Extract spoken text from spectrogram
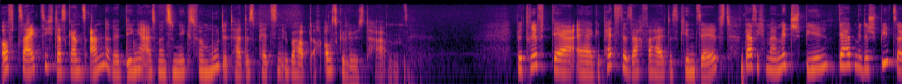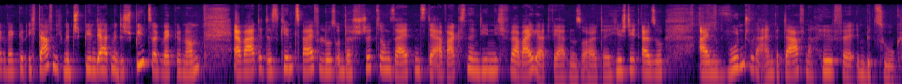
Oft zeigt sich, dass ganz andere Dinge, als man zunächst vermutet hat, das Petzen überhaupt auch ausgelöst haben. Betrifft der äh, gepetzte Sachverhalt das Kind selbst, darf ich mal mitspielen? Der hat mir das Spielzeug weggenommen. Ich darf nicht mitspielen, der hat mir das Spielzeug weggenommen. Erwartet das Kind zweifellos Unterstützung seitens der Erwachsenen, die nicht verweigert werden sollte. Hier steht also ein Wunsch oder ein Bedarf nach Hilfe in Bezug.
